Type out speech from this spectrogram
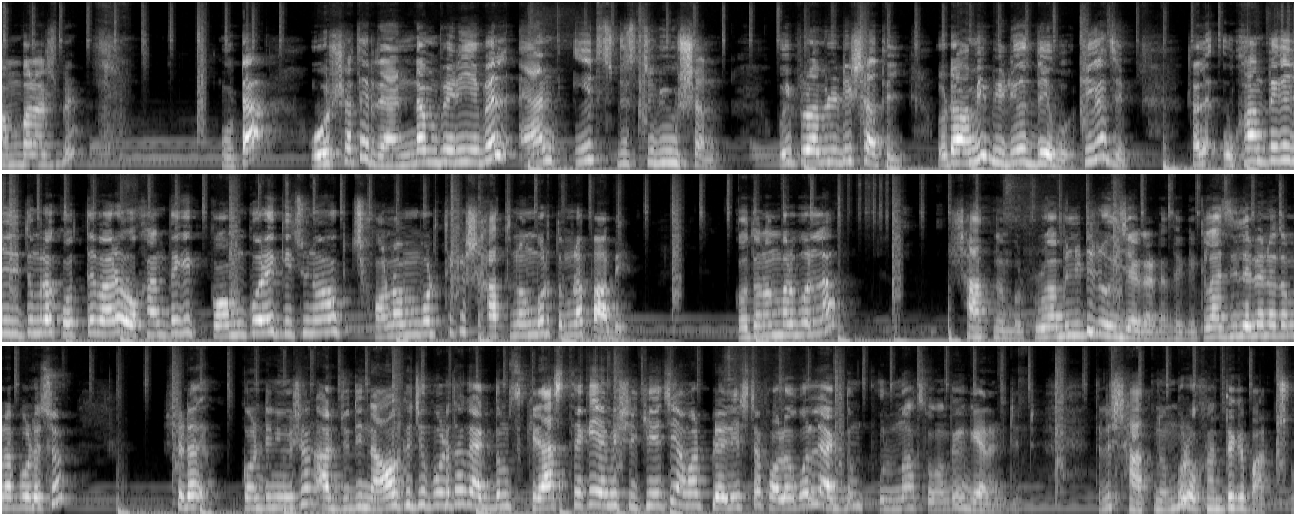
নাম্বার আসবে। ওটা ওর সাথে random variable and its distribution ওই প্রবাবিলিটির সাথেই। ওটা আমি ভিডিও দেবো, ঠিক আছে? তাহলে ওখান থেকে যদি তোমরা করতে পারো, ওখান থেকে কম করে কিছু না হোক, ছ নম্বর থেকে সাত নম্বর তোমরা পাবে। কত নম্বর বললাম? সাত নম্বর। প্রবাবিলিটির ওই জায়গাটা থেকে। ক্লাস ইলেভেনে তোমরা পড়েছো। সেটা কন্টিনিউশন আর যদি নাও কিছু পড়ে থাকো, একদম স্ক্র্যাচ থেকেই আমি শিখিয়েছি, আমার প্লেলিস্টটা ফলো করলে একদম ফুল মার্কস ওখান থেকে গ্যারান্টেড তাহলে সাত নম্বর ওখান থেকে পাচ্ছ।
